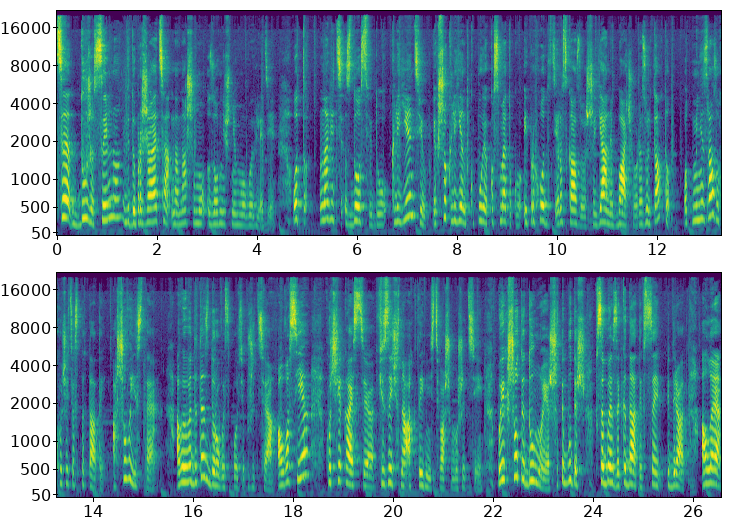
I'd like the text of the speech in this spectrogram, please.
це дуже сильно відображається на нашому зовнішньому вигляді. От навіть з досвіду клієнтів, якщо клієнт купує косметику і приходить і розказує, що я не бачу результату, от мені зразу хочеться спитати: а що ви їсте? А ви ведете здоровий спосіб життя? А у вас є хоч якась фізична активність в вашому житті? Бо якщо ти думаєш, що ти будеш в себе закидати все підряд, але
